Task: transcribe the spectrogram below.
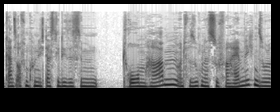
ganz offenkundig, dass die dieses Syndrom haben und versuchen das zu verheimlichen, so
